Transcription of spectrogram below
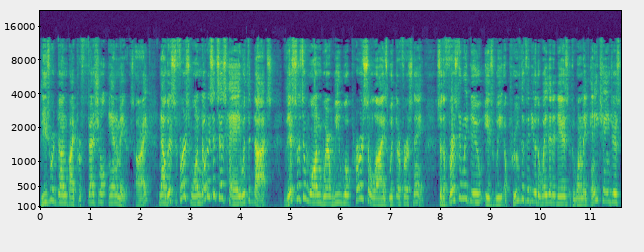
these were done by professional animators. All right. Now there's the first one. Notice it says "Hey" with the dots. This is the one where we will personalize with their first name. So the first thing we do is we approve the video the way that it is. If we want to make any changes,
